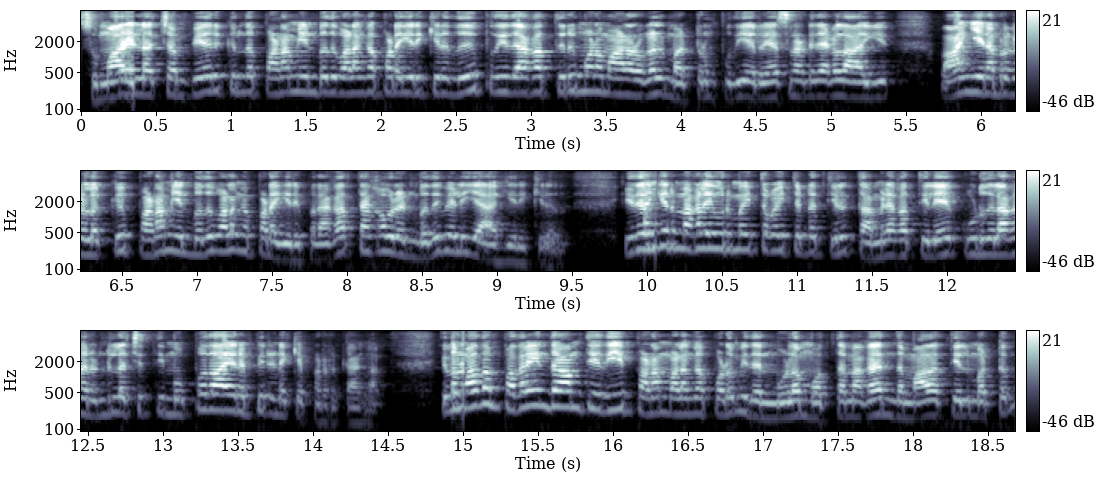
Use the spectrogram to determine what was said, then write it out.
சுமார் லட்சம் பேருக்கு இந்த பணம் என்பது வழங்கப்பட இருக்கிறது. புதிதாக திருமணமானவர்கள் மற்றும் புதிய ரேஷன் அட்டைகள் ஆகிய வாங்கிய நபர்களுக்கு பணம் என்பது வழங்கப்பட இருப்பதாக தகவல் என்பது வெளியாகி இருக்கிறது. இதன் மகளிர் உரிமை தொகை திட்டத்தில் தமிழகத்திலே கூடுதலாக ரெண்டு லட்சத்தி முப்பது முப்பதாயிரம் பேர் இணைக்கப்பட்டிருக்காங்க. இவர் மாதம் பதினைந்தாம் தேதி பணம் வழங்கப்படும். இதன் மூலம் மொத்தமாக இந்த மாதத்தில் மட்டும்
